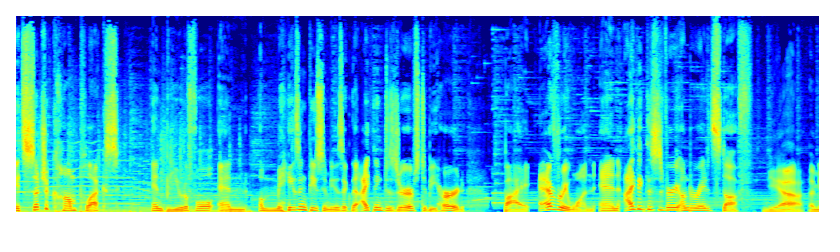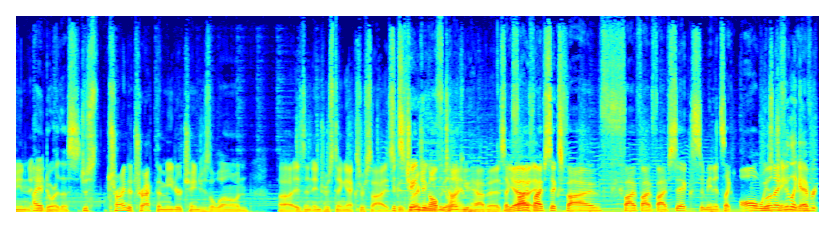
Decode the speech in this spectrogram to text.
It's such a complex and beautiful and amazing piece of music that I think deserves to be heard by everyone. And I think this is very underrated stuff. Yeah, I mean, I adore this. Just trying to track the meter changes alone uh, is an interesting exercise. It's changing right all the feel like time. you have it. It's like yeah, five it- five six five, five five five six. I mean, it's like always. Well, and I feel like every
